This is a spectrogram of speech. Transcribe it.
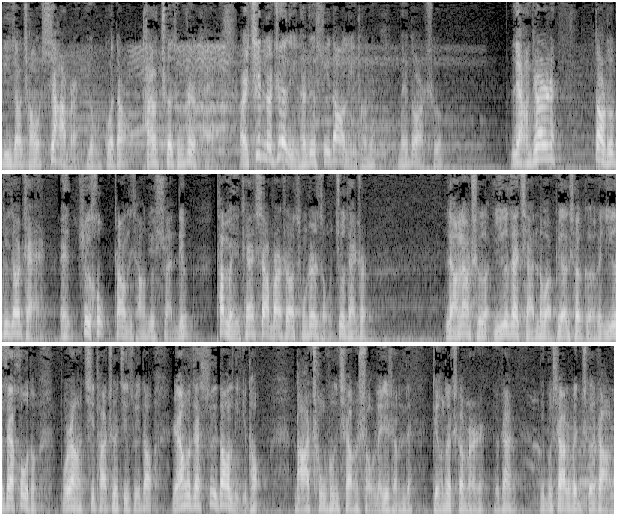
立交桥下边有过道，他要车从这儿开，而进到这里头这个隧道里头呢，没多少车，两边呢道都比较窄，哎，最后张子强就选定他每天下班时候要从这儿走，就在这儿，两辆车，一个在前头把别的车隔开，一个在后头不让其他车进隧道，然后在隧道里头拿冲锋枪、手雷什么的。顶到车门呢，就站着，你不下来把你车炸了。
